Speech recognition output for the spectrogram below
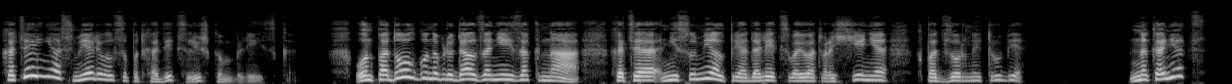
хотя и не осмеливался подходить слишком близко. Он подолгу наблюдал за ней из окна, хотя не сумел преодолеть свое отвращение к подзорной трубе. Наконец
